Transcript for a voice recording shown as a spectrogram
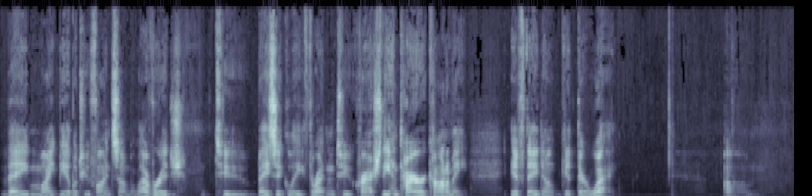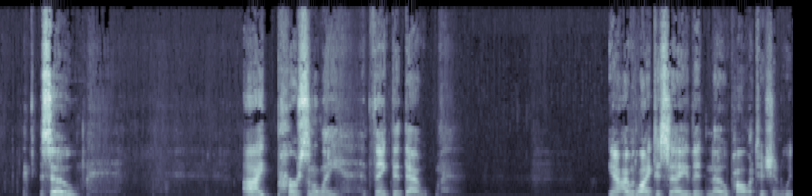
They might be able to find some leverage to basically threaten to crash the entire economy if they don't get their way. Um, so I personally think that that, you know, I would like to say that no politician would.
